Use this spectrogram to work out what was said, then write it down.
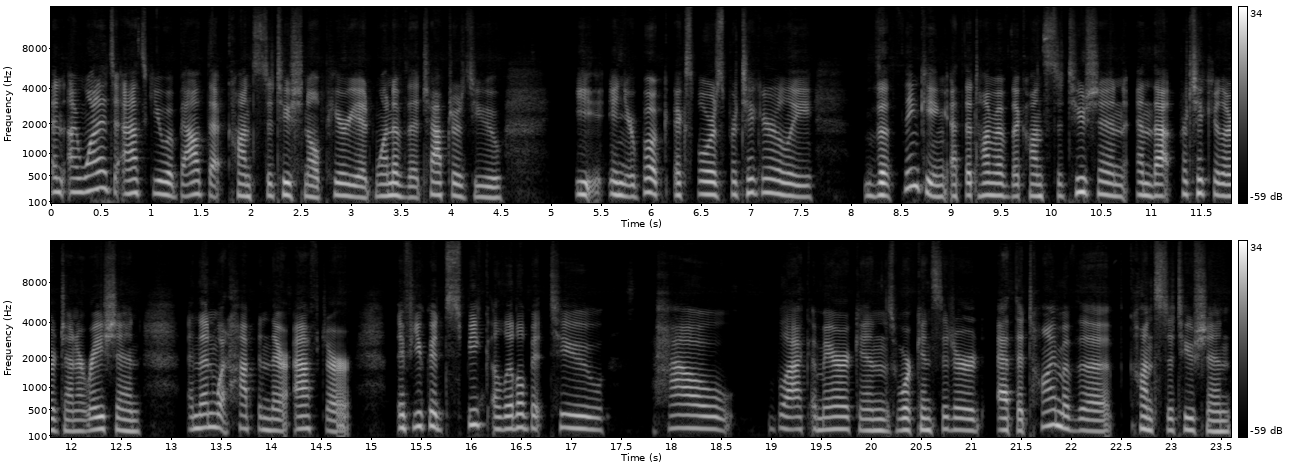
And I wanted to ask you about that constitutional period. One of the chapters you in your book explores particularly the thinking at the time of the Constitution and that particular generation, and then what happened thereafter. If you could speak a little bit to how Black Americans were considered at the time of the Constitution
